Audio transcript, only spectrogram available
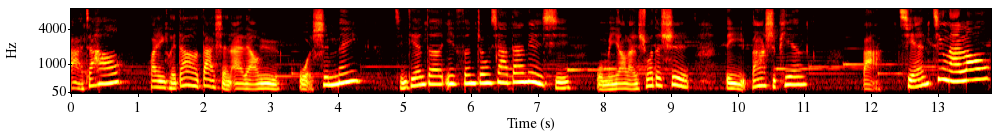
大家好，欢迎回到大婶爱疗愈，我是 May。今天的一分钟下单练习，我们要来说的是第八十篇，把钱进来喽，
